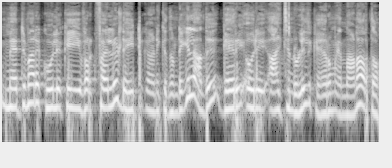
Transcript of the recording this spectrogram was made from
മേറ്റുമാരെ കൂലിയൊക്കെ ഈ വർക്ക് ഫയലിൽ ഡേറ്റ് കാണിക്കുന്നുണ്ടെങ്കിൽ അത് കയറി ഒരു ആഴ്ചന്റെ ഉള്ളിൽ കയറും എന്നാണ് അർത്ഥം.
